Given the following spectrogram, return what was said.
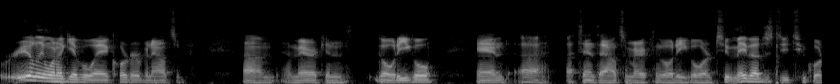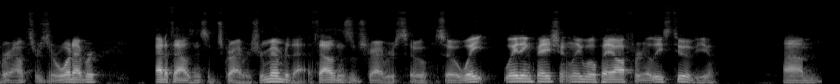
really want to give away a quarter of an ounce of um, American Gold Eagle and uh, a tenth ounce American Gold Eagle, or two. Maybe I'll just do two quarter ounces or whatever at a thousand subscribers. Remember that a thousand subscribers. So so wait, waiting patiently will pay off for at least two of you. Um,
